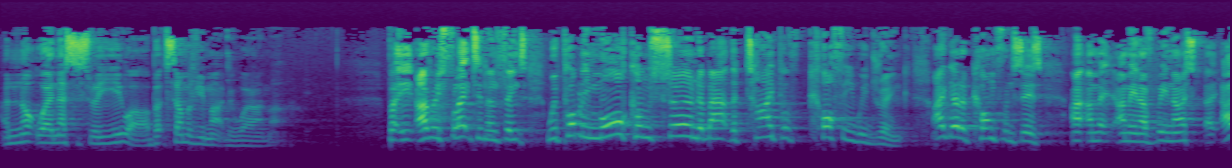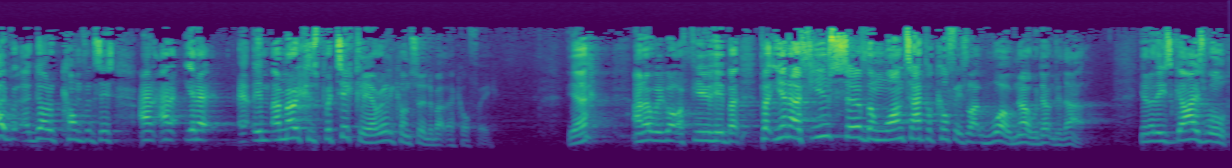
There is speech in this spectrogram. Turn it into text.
and not where necessarily you are, but some of you might be where I'm at. But I reflected and thinks we're probably more concerned about the type of coffee we drink. I go to conferences. I, I, mean, I've been nice. I, I go to conferences, and, and you know, Americans particularly are really concerned about their coffee. Yeah, I know we've got a few here, but but you know, if you serve them one type of coffee, it's like, whoa, no, we don't do that. You know, these guys will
